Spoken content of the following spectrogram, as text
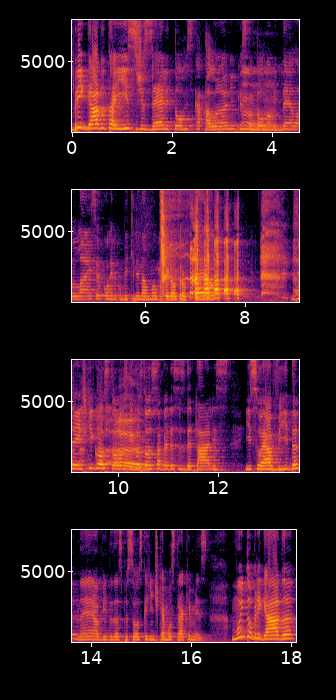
Obrigado, Thaís Gisele Torres Catalani, que escutou o nome dela lá e saiu correndo com o biquíni na mão pra pegar o troféu. Gente, que gostoso, que gostoso saber desses detalhes. Isso é a vida, né? A vida das pessoas que a gente quer mostrar aqui mesmo. Muito obrigada,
